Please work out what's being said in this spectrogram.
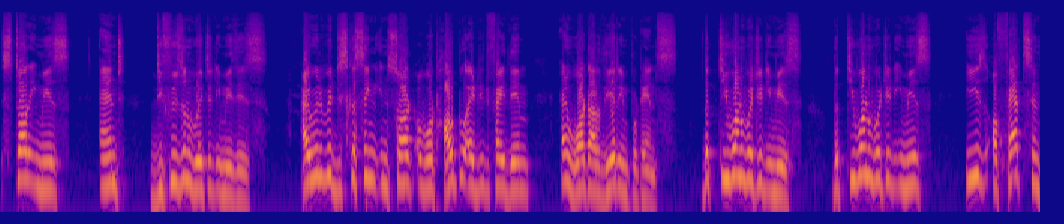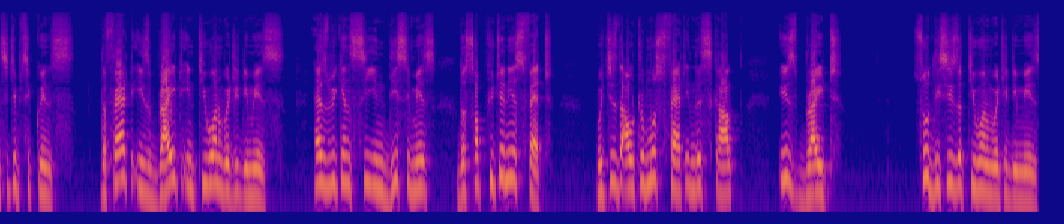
STIR image and diffusion weighted images. I will be discussing in short about how to identify them and what are their importance. The T1 weighted image. The T1 weighted image is a fat sensitive sequence. The fat is bright in T1 weighted image. As we can see in this image, the subcutaneous fat, which is the outermost fat in the scalp, is bright. So this is a T1 weighted image.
